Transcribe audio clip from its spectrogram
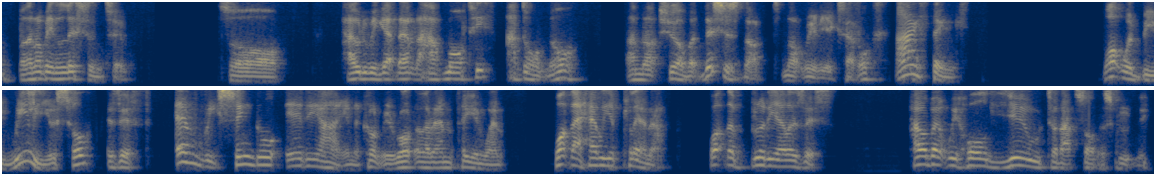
but they're not being listened to. So, how do we get them to have more teeth? I don't know. I'm not sure, but this is not not really acceptable. I think what would be really useful is if every single ADI in the country wrote to their MP and went, What the hell are you playing at? What the bloody hell is this? How about we hold you to that sort of scrutiny?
